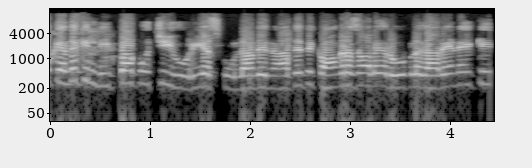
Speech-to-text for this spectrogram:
ਉਹ ਕਹਿੰਦੇ ਕਿ ਲੀਪਾ ਪੋਚੀ ਹੋ ਰਹੀ ਹੈ ਸਕੂਲਾਂ ਦੇ ਨਾਂ ਤੇ ਤੇ ਕਾਂਗਰਸ ਵਾਲੇ ਆਰੋਪ ਲਗਾ ਰਹੇ ਨੇ ਕਿ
